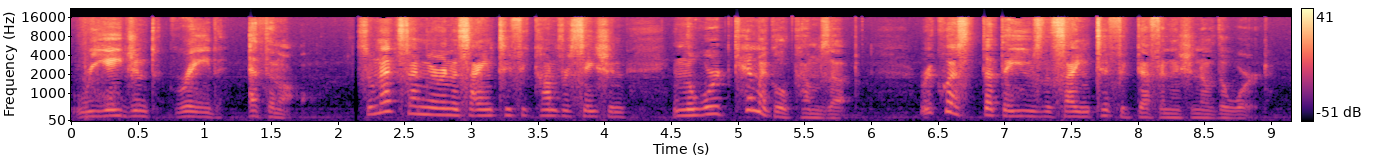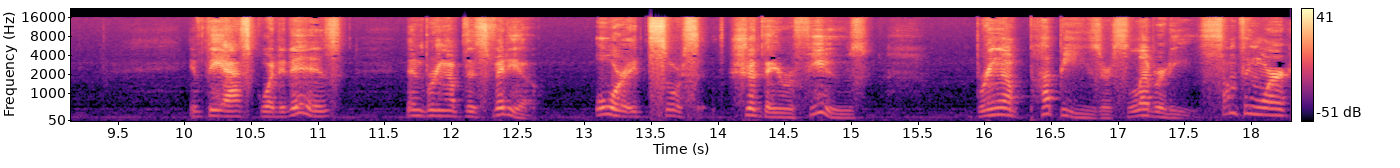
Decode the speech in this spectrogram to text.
reagent grade ethanol. So next time you're in a scientific conversation and the word chemical comes up, request that they use the scientific definition of the word. If they ask what it is, then bring up this video, or its sources. Should they refuse, bring up puppies or celebrities, something where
